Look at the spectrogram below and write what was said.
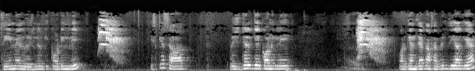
सेम है ओरिजिनल के अकॉर्डिंगली इसके साथ ओरिजिनल के अकॉर्डिंगली ऑर्गेन्जा का फैब्रिक दिया गया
